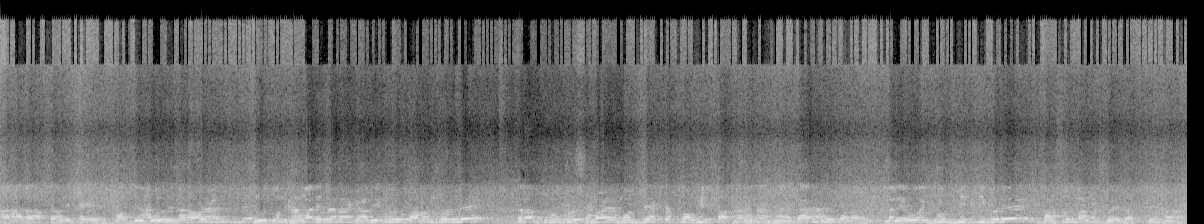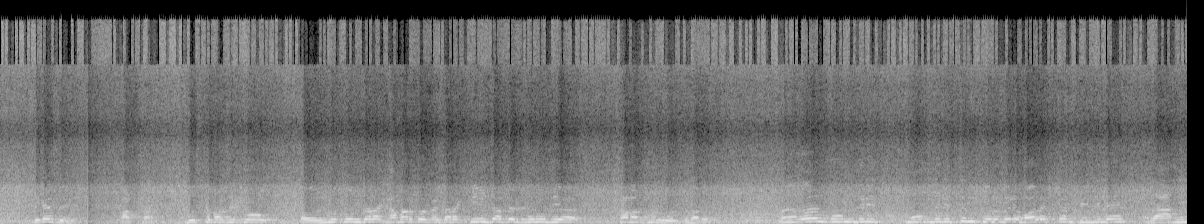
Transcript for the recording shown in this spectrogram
আচ্ছা, বাচ্চা করে আপনি বলতে চাচ্ছেন নতুন খামারে যারা গাভী গরু পালন করলে তারা দ্রুত সময়ের মধ্যে একটা প্রফিট পাচ্ছে। হ্যাঁ হ্যাঁ হ্যাঁ মানে ওই দুধ বিক্রি করে বাসুর মানুষ হয়ে যাচ্ছে। হ্যাঁ। ঠিক আছে? আচ্ছা বুঝতে পারছি তো নতুন যারা খামার করবে তারা কি জাতের গরু দিয়ে খামার শুরু করতে পারে? মনে মন্দিরে মন্দিরের তুমি করে হল স্টেশন ফিজিলেন রানী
